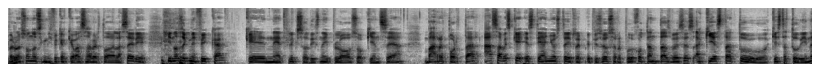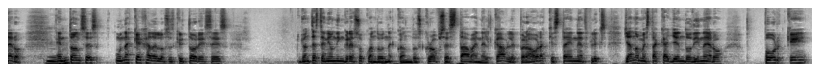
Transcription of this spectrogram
Pero eso no significa que vas a ver toda la serie. Y no significa que Netflix o Disney Plus o quien sea va a reportar, ah, sabes que este año este episodio se reprodujo tantas veces, aquí está tu, aquí está tu dinero. Entonces, una queja de los escritores es yo antes tenía un ingreso cuando, cuando Scrubs estaba en el cable, pero ahora que está en Netflix ya no me está cayendo dinero porque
